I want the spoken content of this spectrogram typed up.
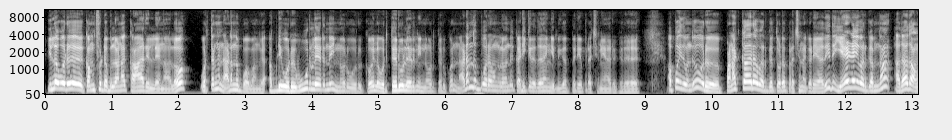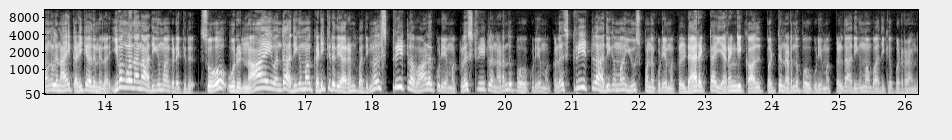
இல்லை ஒரு கம்ஃபர்டபுளான கார் இல்லைனாலோ ஒருத்தங்க நடந்து போவாங்க. அப்படி ஒரு ஊர்ல இருந்து இன்னொரு ஊருக்கோ இல்லை ஒரு தெருவில் இருந்து இன்னொரு தெருக்கோ நடந்து போறவங்களை வந்து கடிக்கிறது தான் இங்கே மிகப்பெரிய பிரச்சனையாக இருக்குது. அப்போ இது வந்து ஒரு பணக்கார வர்க்கத்தோட பிரச்சனை கிடையாது. இது ஏழை வர்க்கம் தான். அதாவது அவங்கள நாய் கடிக்காதுன்னு இல்லை. இவங்கள தான் அதிகமாக கிடைக்குது. ஸோ ஒரு நாய் வந்து அதிகமாக கடிக்கிறது யாருன்னு பார்த்தீங்கன்னா ஸ்ட்ரீட்டில் வாழக்கூடிய மக்கள் ஸ்ட்ரீட்டில் நடந்து போகக்கூடிய மக்கள் ஸ்ட்ரீட்டில் அதிகமாக யூஸ் பண்ணக்கூடிய மக்கள் டைரெக்டாக இறங்கி கால்பட்டு நடந்து போகக்கூடிய மக்கள் தான் அதிகமாக பாதிக்கப்படுறாங்க.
